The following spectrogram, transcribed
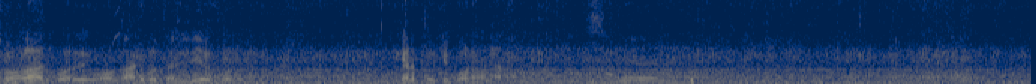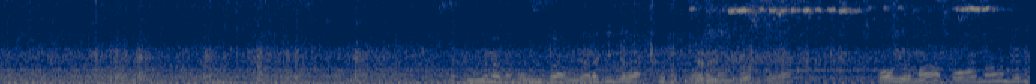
சோலார் போகிறது உன் காட்டுக்குள்ள தள்ளியே போடும். கிணத்து ஊற்றி போகிறாங்க அது இங்கேனாக்கா கொஞ்சம் இறக்கிக்கலாம். போகிறோமா போகணும்? சரி.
